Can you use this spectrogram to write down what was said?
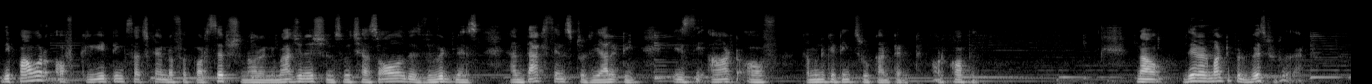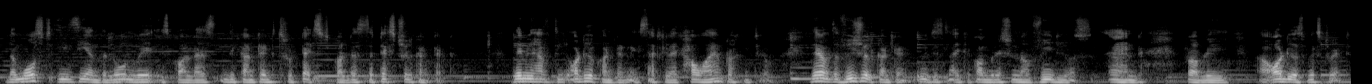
the power of creating such kind of a perception or an imagination which has all this vividness and that sense to reality is the art of communicating through content or copy. Now there are multiple ways to do that. The most easy and the known way is called as the content through text, called as the textual content. Then we have the audio content, exactly like how I am talking to you. Then we have the visual content, which is like a combination of videos and probably uh, audios mixed to it.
